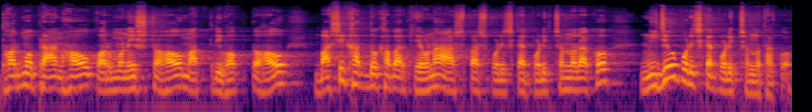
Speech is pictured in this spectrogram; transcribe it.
ধর্মপ্রাণ হও, কর্মনিষ্ঠ হও, মাতৃভক্ত হও, বাসি খাদ্য খাবার খেও না, আশপাশ পরিষ্কার পরিচ্ছন্ন রাখো, নিজেও পরিষ্কার পরিচ্ছন্ন থাকো।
